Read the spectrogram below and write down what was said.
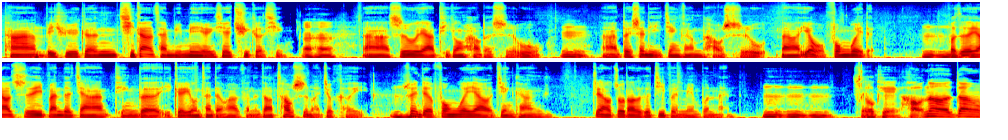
它必须跟其他的产品面有一些区隔性。嗯哼，啊食物要提供好的食物，嗯，啊，对身体健康的好食物，那要有风味的。嗯，否则要吃一般的家庭的一个用餐的话，可能到超市买就可以。所以你的风味要有健康，这样做到这个基本面不难。嗯嗯嗯，OK，好。那但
